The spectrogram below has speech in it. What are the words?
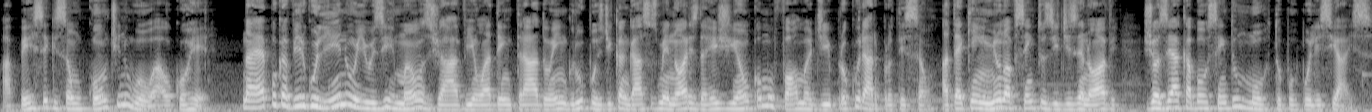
a perseguição continuou a ocorrer. Na época, Virgulino e os irmãos já haviam adentrado em grupos de cangaços menores da região como forma de procurar proteção. Até que em 1919, José acabou sendo morto por policiais.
